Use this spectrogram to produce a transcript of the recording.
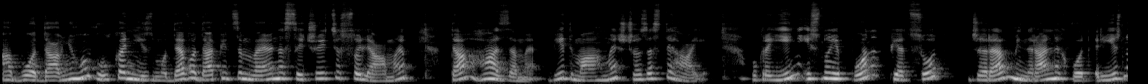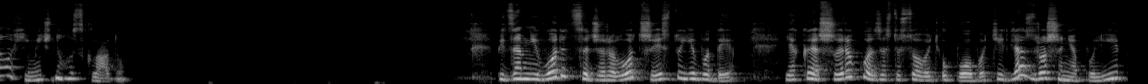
або давнього вулканізму, де вода під землею насичується солями та газами від магми, що застигає. В Україні існує понад 500 джерел мінеральних вод різного хімічного складу. Підземні води це джерело чистої води, яке широко застосовують у побуті для зрошення полів,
